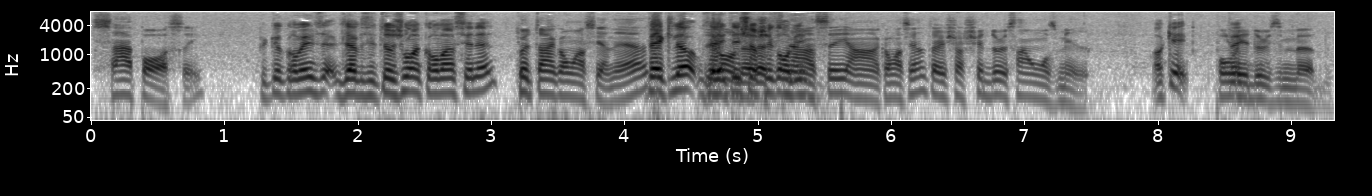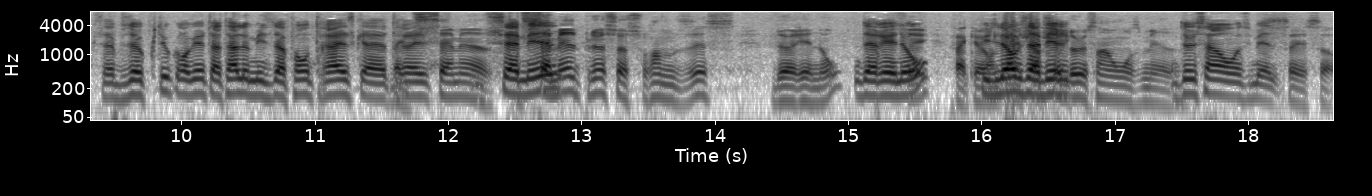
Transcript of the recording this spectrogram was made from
Ça a passé. Puis que combien vous, là, vous êtes toujours en conventionnel? Tout le temps conventionnel. Fait que là, vous avez été chercher combien? en conventionnel, on a cherché 211 000 OK. pour Fait les deux immeubles. Ça vous a coûté combien au total, la mise de fonds? 13, Ben, 13 17 000. 17 000. 17 000 plus euh, 70. De Renault. de Renault. Fait que Puis là, vous avez- chercher 211 000. 211 000. C'est ça.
